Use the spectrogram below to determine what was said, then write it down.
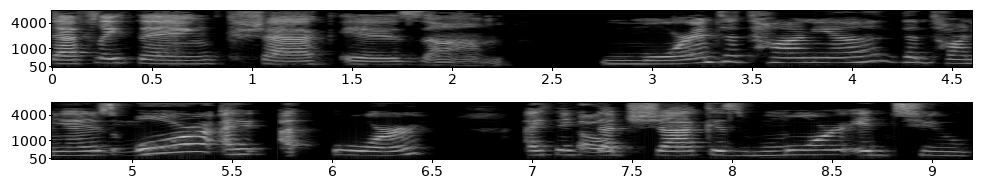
definitely think Shaq is um more into Tanya than Tanya is, Mhm. or I or I think Oh. that Shaq is more into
